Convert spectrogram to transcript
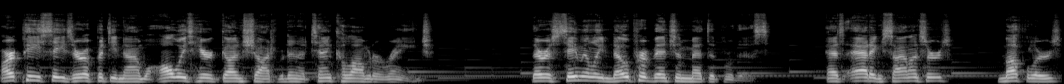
RPC-059 will always hear gunshots within a 10 km range. There is seemingly no prevention method for this, as adding silencers, mufflers,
